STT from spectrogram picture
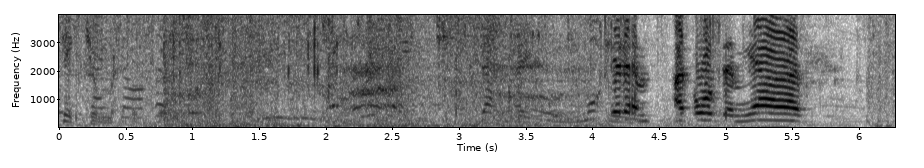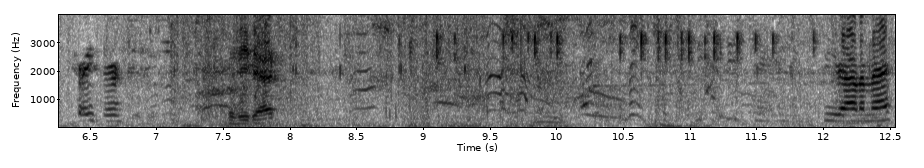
Take your medicine. Get him. I orbed him. Yes. Tracer. Is he dead? Speed out of mech.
